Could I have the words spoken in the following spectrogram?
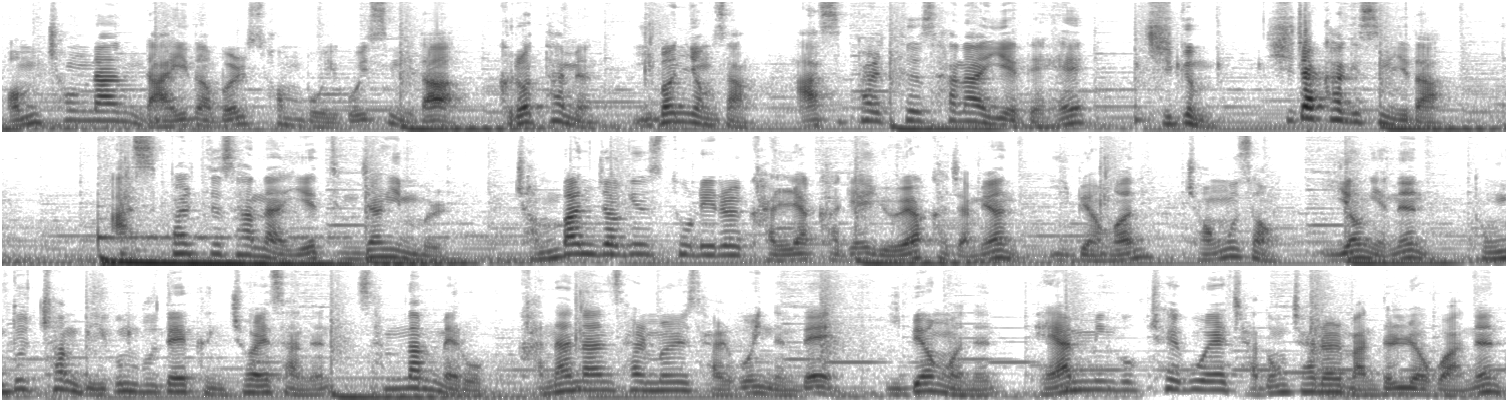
엄청난 라인업을 선보이고 있습니다. 그렇다면 이번 영상 아스 팔트 사나이에 대해 지금 시작하겠습니다. 아스팔트 사나이의 등장인물 전반적인 스토리를 간략하게 요약하자면 이병헌, 정우성, 이영애는 동두천 미군 부대 근처에 사는 삼남매로 가난한 삶을 살고 있는데 이병헌은 대한민국 최고의 자동차를 만들려고 하는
